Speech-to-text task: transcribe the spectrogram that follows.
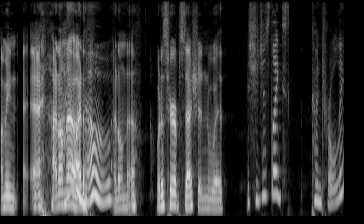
I mean, I don't know. I don't. know I don't know. What is her obsession with? Is she just like s- controlling?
